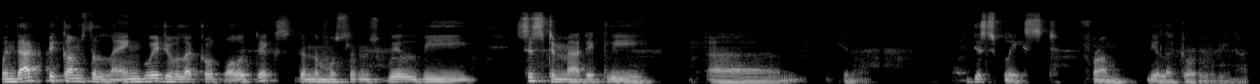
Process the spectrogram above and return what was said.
when that becomes the language of electoral politics, then the Muslims will be systematically um, you know displaced from the electoral arena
